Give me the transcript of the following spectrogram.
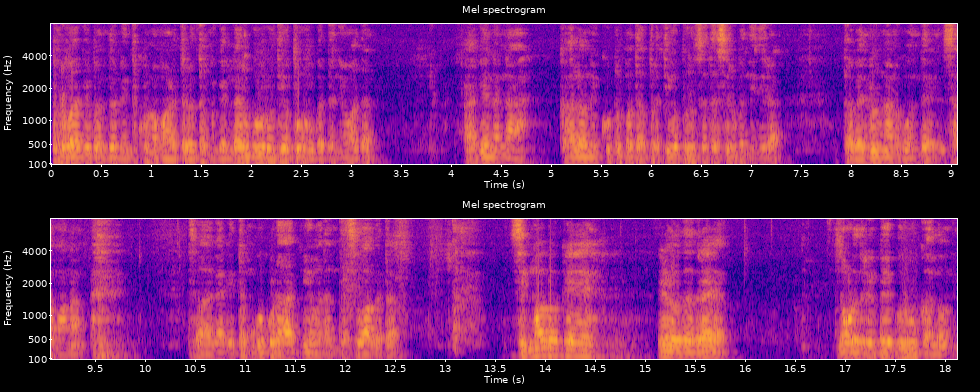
ಪರವಾಗಿ ಬಂದು ನಿಂತ್ಕೊಂಡು ಮಾಡ್ತಿರೋ ತಮಗೆಲ್ಲರಿಗೂ ಹೃದಯಪೂರ್ವಕ ಧನ್ಯವಾದ. ಹಾಗೆ ನನ್ನ ಕಾಲೋನಿ ಕುಟುಂಬದ ಪ್ರತಿಯೊಬ್ಬರು ಸದಸ್ಯರು ಬಂದಿದ್ದೀರಾ? ತಾವೆಲ್ಲರೂ ನನಗೆ ಒಂದೇ ಸಮಾನ. ಸೊ ಹಾಗಾಗಿ ತಮಗೂ ಕೂಡ ಆತ್ಮೀಯವಾದಂಥ ಸ್ವಾಗತ. ಸಿನಿಮಾ ಬಗ್ಗೆ ಹೇಳೋದಾದರೆ, ನೋಡಿದ್ರೆ, ಬೇಗೂರು ಕಾಲೋನಿ.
